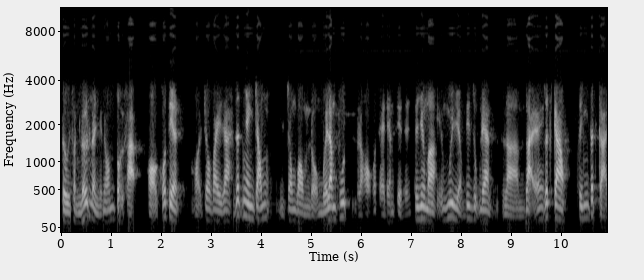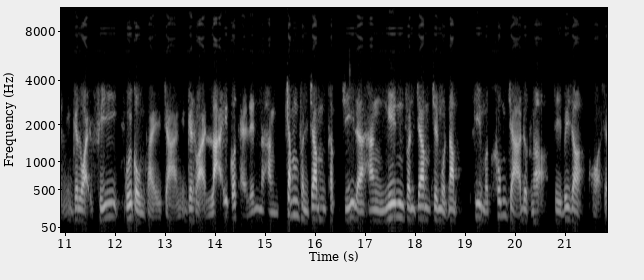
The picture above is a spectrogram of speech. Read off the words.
từ phần lớn là những nhóm tội phạm. Họ có tiền, họ cho vay ra rất nhanh chóng trong vòng độ 15 phút là họ có thể đem tiền đến. Thế nhưng mà nguy hiểm tín dụng đen là lãi rất cao, tính tất cả những cái loại phí cuối cùng phải trả những cái loại lãi có thể lên hàng trăm phần trăm, thậm chí là hàng nghìn phần trăm trên một năm khi mà không trả được nợ thì bây giờ họ sẽ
